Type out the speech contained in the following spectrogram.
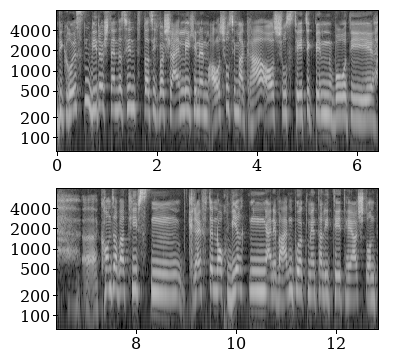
Die größten Widerstände sind, dass ich wahrscheinlich in einem Ausschuss, im Agrarausschuss tätig bin, wo die äh, konservativsten Kräfte noch wirken, eine Wagenburg-Mentalität herrscht und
